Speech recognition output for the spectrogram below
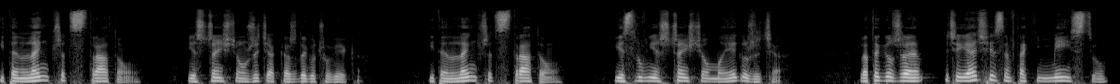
I ten lęk przed stratą jest częścią życia każdego człowieka. I ten lęk przed stratą jest również częścią mojego życia. Dlatego, że, wiecie, ja dzisiaj jestem w takim miejscu,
